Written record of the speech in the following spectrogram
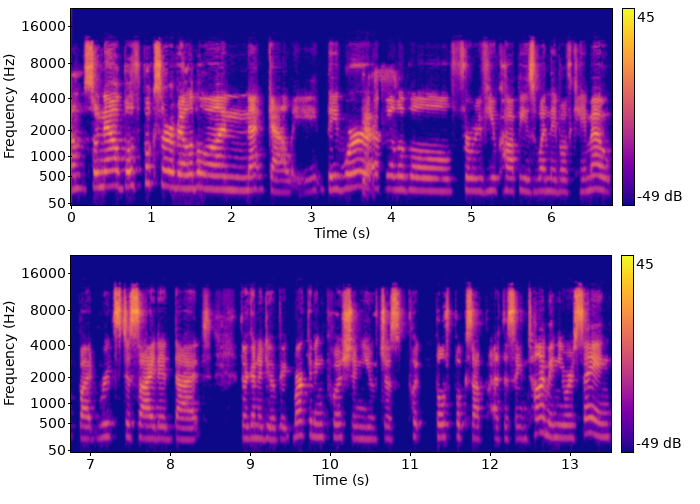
Um, so now both books are available on NetGalley. They were Yes. available for review copies when they both came out, but REUTS decided that they're going to do a big marketing push, and you've just put both books up at the same time. And you were saying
